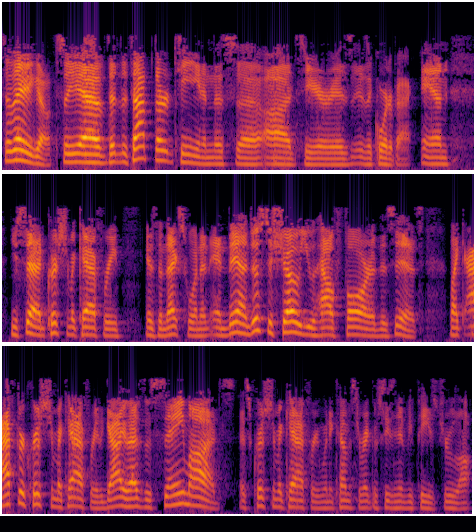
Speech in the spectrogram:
So there you go. So you have the, the top 13 in this uh, odds here is is a quarterback, and you said Christian McCaffrey is the next one, and and then just to show you how far this is, like after Christian McCaffrey, the guy who has the same odds as Christian McCaffrey when it comes to regular season MVP is Drew Lock.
